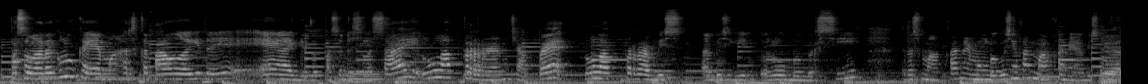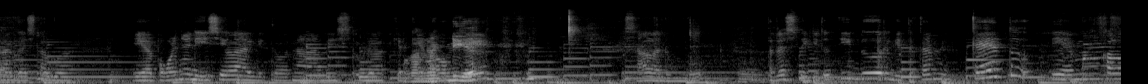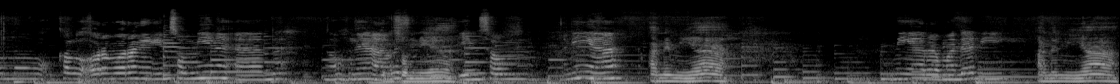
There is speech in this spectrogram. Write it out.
Pas olahraga lu kayak emang harus ketawa gitu ya eh gitu. Pas udah selesai lu lapar kan? Capek lu lapar habis habis gitu lu bebersih terus makan emang bagusnya kan makan ya habis Iya. olahraga setahu gua. Ya pokoknya diisi lah gitu. Nah habis udah kira-kira oke. McD ya? salah dong bu. Terus udah gitu tidur gitu kan. Kayak tuh ya emang kalau mau kalau orang-orang yang insomnia eh, dah, ngomongnya apa sih? Insomnia, insomnia. Anemia. Nia Ramadhani. Anemia.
